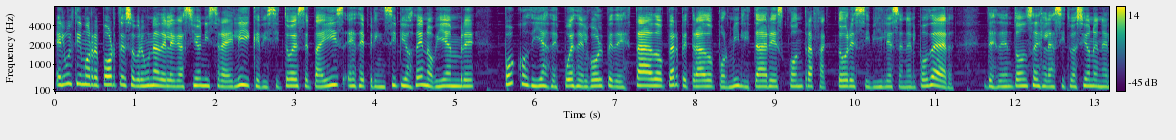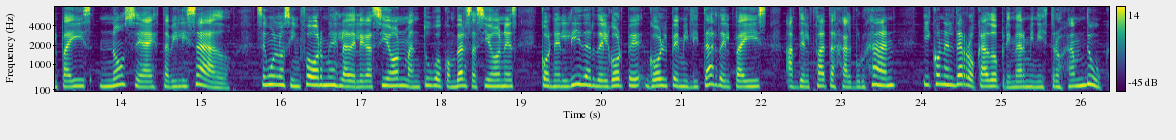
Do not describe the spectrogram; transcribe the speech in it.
El último reporte sobre una delegación israelí que visitó ese país es de principios de noviembre, pocos días después del golpe de Estado perpetrado por militares contra factores civiles en el poder. Desde entonces la situación en el país no se ha estabilizado. Según los informes, la delegación mantuvo conversaciones con el líder del golpe, militar del país, Abdel Fattah al-Burhan, y con el derrocado primer ministro Hamduk.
